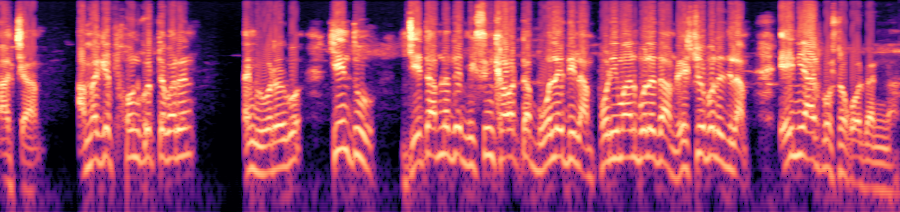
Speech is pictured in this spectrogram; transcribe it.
আচ্ছা আমাকে ফোন করতে পারেন, আমি বলে দেবো কিন্তু যেটা আপনাদের মিক্সিং খাবারটা বলে দিলাম, পরিমাণ বলে দিলাম রেশিও বলে দিলাম, এই নিয়ে আর প্রশ্ন করবেন না।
